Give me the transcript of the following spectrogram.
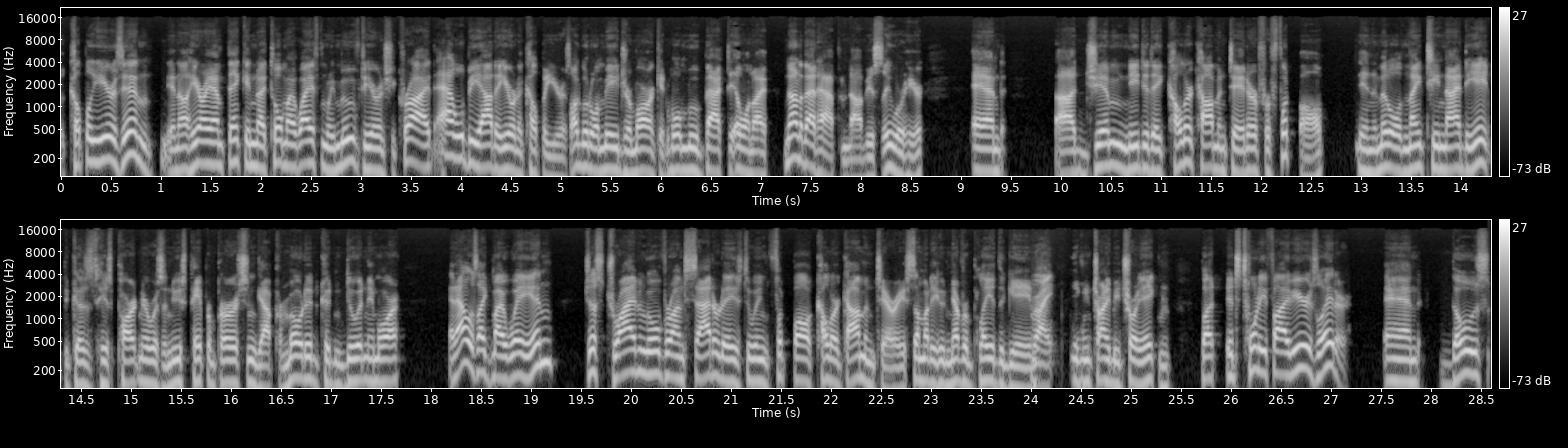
a couple years in, you know, here I am thinking. I told my wife when we moved here, and she cried, "Ah, we'll be out of here in a couple years. I'll go to a major market. We'll move back to Illinois." None of that happened. Obviously, we're here, and uh, Jim needed a color commentator for football in the middle of 1998 because his partner was a newspaper person, got promoted, couldn't do it anymore, and that was like my way in. Just driving over on Saturdays doing football color commentary. Somebody who never played the game, right? Even trying to be Troy Aikman. But it's 25 years later and those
